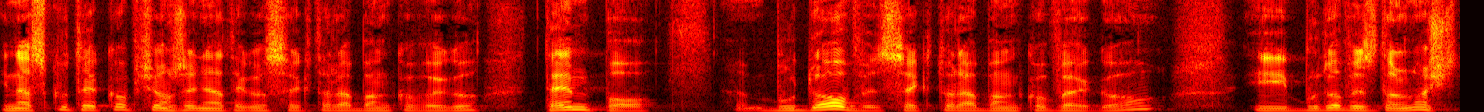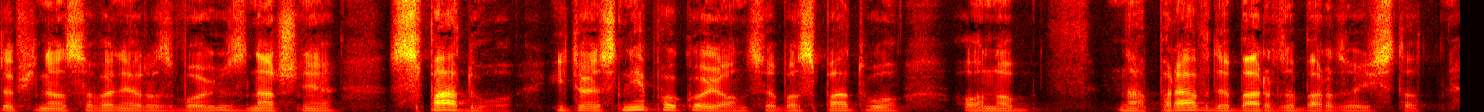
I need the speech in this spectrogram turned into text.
i na skutek obciążenia tego sektora bankowego tempo budowy sektora bankowego i budowy zdolności do finansowania rozwoju znacznie spadło. I to jest niepokojące, bo spadło ono naprawdę bardzo, bardzo istotnie.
